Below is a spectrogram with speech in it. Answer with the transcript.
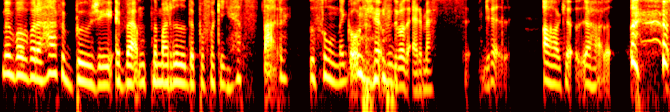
Men vad var det här för bougie event när man rider på fucking hästar i solnedgången? Det var så RMS-grej. Ah, Okej, jag hör dig. Det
